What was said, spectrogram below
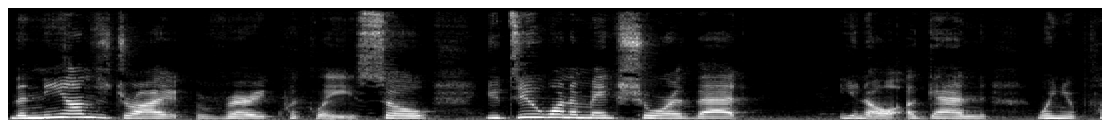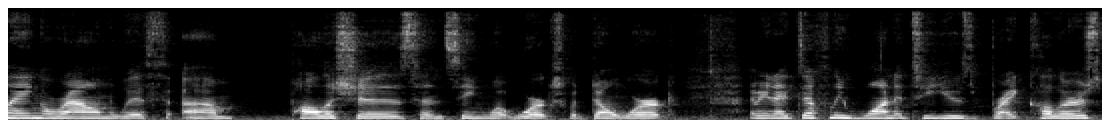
the neons dry very quickly. So you do want to make sure that, you know, again, when you're playing around with um, polishes and seeing what works, what don't work. I mean, I definitely wanted to use bright colors,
